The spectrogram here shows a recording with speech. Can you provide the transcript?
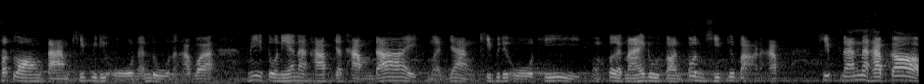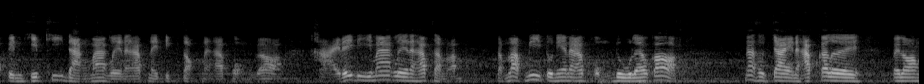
ทดลองตามคลิปวิดีโอนั้นดูนะครับ ว่ามีดตัวนี้นะครับจะทำได้เหมือนอย่างคลิปวิดีโอที่ผมเปิดมาให้ดูตอนต้นคลิปหรือเปล่านะครับ คลิปนั้นนะครับก็เป็นคลิปที่ดังมากเลยนะครับ ใน Tik t o อกนะครับผมก็ขายได้ดีมากเลยนะครับสำหรับสำหรับมีดตัวนี้นะครับ ผมดูแล้วก็น่าสนใจนะครับ ก็เลย ไปลอง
